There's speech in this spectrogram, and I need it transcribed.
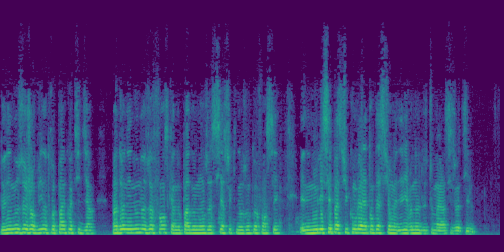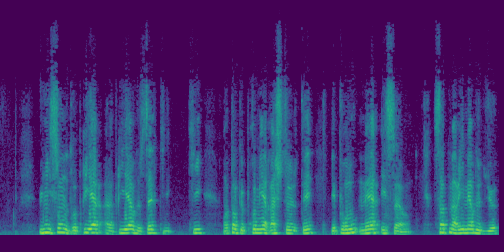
Donnez-nous aujourd'hui notre pain quotidien. Pardonnez-nous nos offenses, car nous pardonnons aussi à ceux qui nous ont offensés. Et ne nous laissez pas succomber à la tentation, mais délivre-nous de tout mal, ainsi soit-il. Unissons notre prière à la prière de celle qui, en tant que première rachetée, est pour nous mère et sœur. Sainte Marie, Mère de Dieu,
